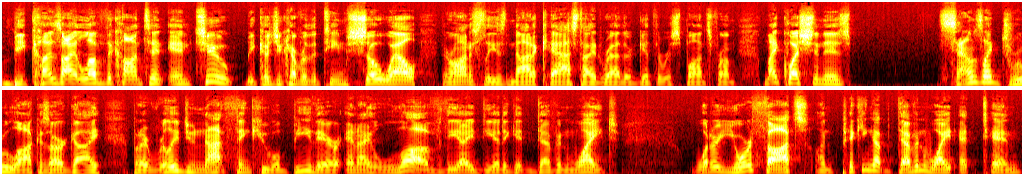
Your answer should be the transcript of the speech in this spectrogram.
because I love the content, and two, because you cover the team so well, there honestly is not a cast I'd rather get the response from. My question is sounds like Drew Lock is our guy, but I really do not think he will be there, and I love the idea to get Devin White. What are your thoughts on picking up Devin White at 10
